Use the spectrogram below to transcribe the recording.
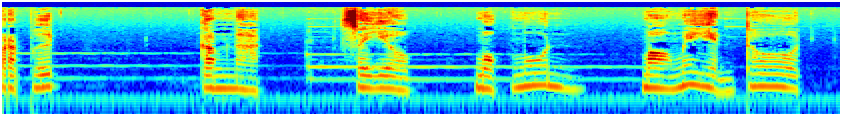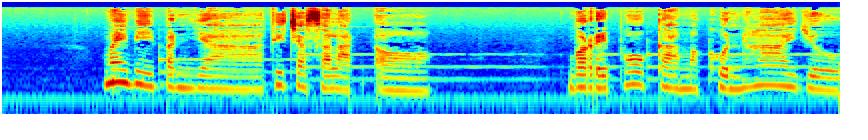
ประพฤติกำหนัด สยบ หมกมุ่น มองไม่เห็นโทษ ไม่มีปัญญาที่จะสลัดออก บริโภคกามคุณห้าอยู่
